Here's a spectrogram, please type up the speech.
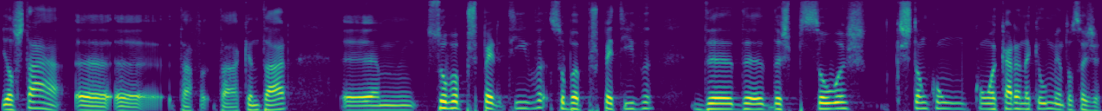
ele está, uh, uh, está, está a cantar um, sob a perspectiva, sob a perspectiva de, de, das pessoas que estão com, com a cara naquele momento. Ou seja,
